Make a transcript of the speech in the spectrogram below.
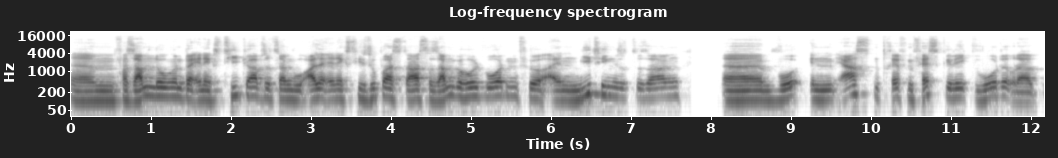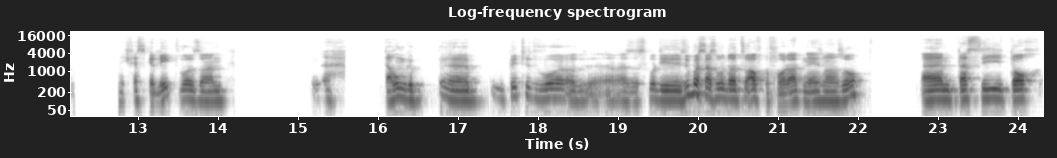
ähm, Versammlungen bei NXT gab, sozusagen, wo alle NXT-Superstars zusammengeholt wurden für ein Meeting sozusagen, äh, wo im ersten Treffen festgelegt wurde, oder nicht festgelegt wurde, sondern äh, darum gebittet wurde, äh, also es wurde, die Superstars wurden dazu aufgefordert, ne, ist mal so, ähm, dass sie doch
